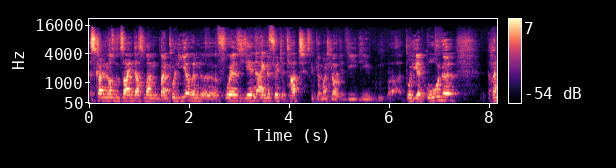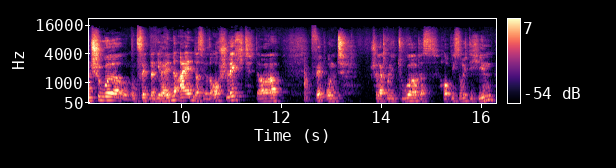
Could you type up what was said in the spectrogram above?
Es kann genauso gut sein, dass man beim Polieren äh, vorher sich die Hände eingefettet hat. Es gibt ja manche Leute, die, die polieren ohne Handschuhe und, und fetten dann ihre Hände ein. Das ist also auch schlecht. Da Fett und Schellapolitur, das haut nicht so richtig hin.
